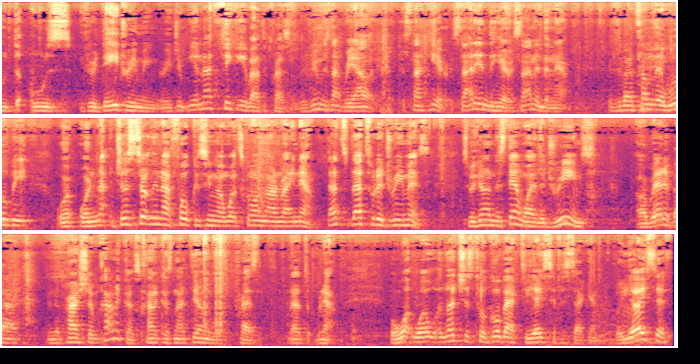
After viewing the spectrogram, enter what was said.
who's if you're daydreaming or you're not thinking about the present. The dream is not reality. It's not here. It's not in the here. It's not in the now. It's about something that will be, or, or not, just certainly not focusing on what's going on right now. That's, that's what a dream is. So we can understand why the dreams are read about in the parsha of Hanukkah. Hanukkah is not dealing with present. Not now. But what, what, let's just go back to Yosef a second. Well, Yosef,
